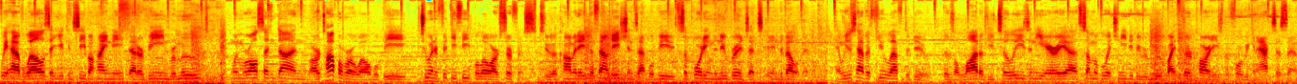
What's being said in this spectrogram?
We have wells that you can see behind me that are being removed. When we're all said and done, our top of our well will be 250 feet below our surface to accommodate the foundations that will be supporting the new bridge that's in development. And we just have a few left to do. There's a lot of utilities in the area, some of which need to be removed by third parties before we can access them.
